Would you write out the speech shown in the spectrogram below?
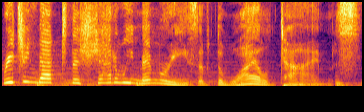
reaching back to the shadowy memories of the wild times.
